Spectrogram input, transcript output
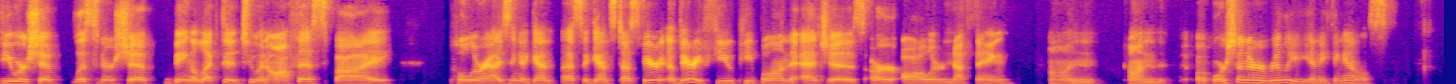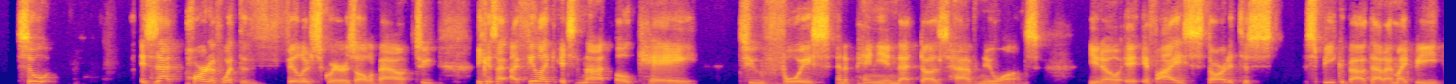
viewership, listenership, being elected to an office by polarizing against us against us. Very very few people on the edges are all or nothing on on abortion or really anything else. So is that part of what the village square is all about to because I, I, feel like it's not okay to voice an opinion that does have nuance you know if i started to speak about that i might be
